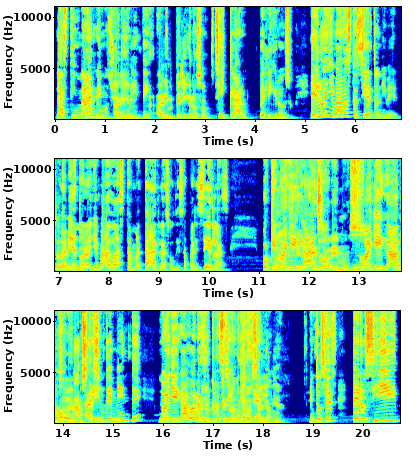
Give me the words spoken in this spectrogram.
lastimar emocionalmente. alguien peligroso. Sí, claro, peligroso. Él lo ha llevado hasta cierto nivel, todavía no lo ha llevado hasta matarlas o desaparecerlas, porque no Ah, ha llegado, sabemos. no ha llegado, No sabemos eso. aparentemente, no ha llegado a la Pero creo que no ha situación de esa hacerlo. línea. Entonces, pero sí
